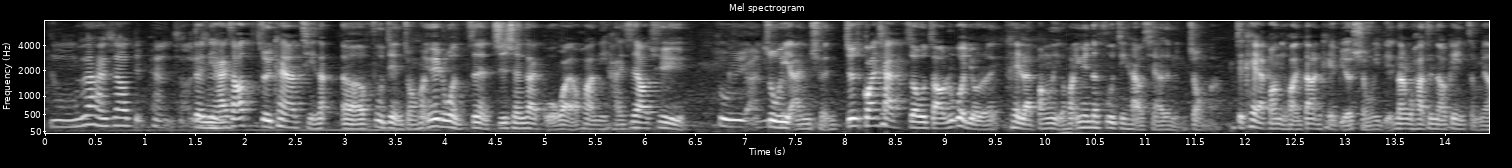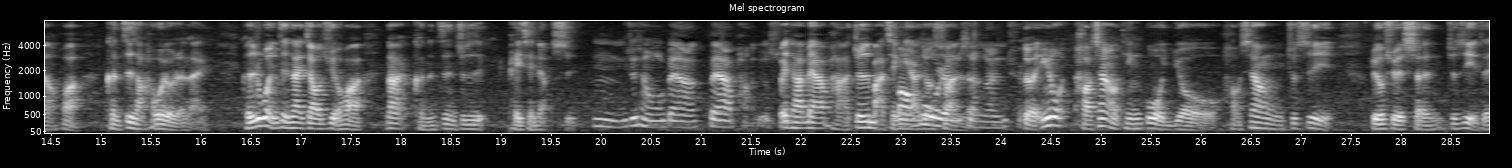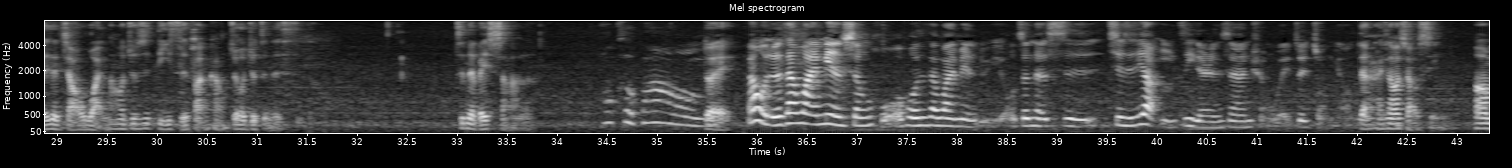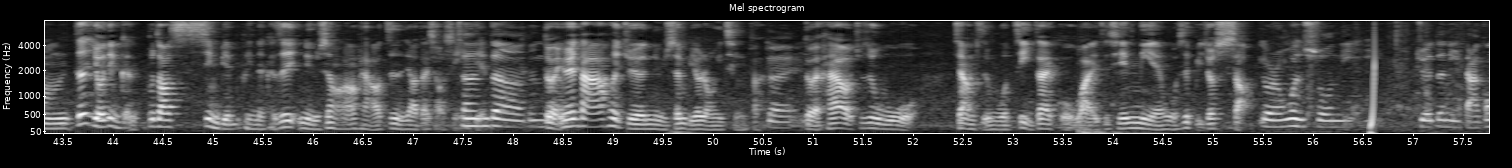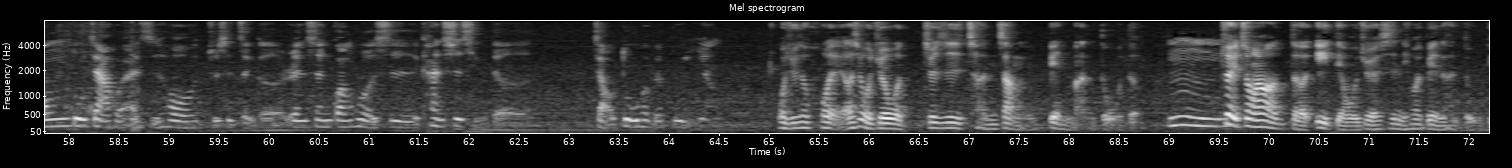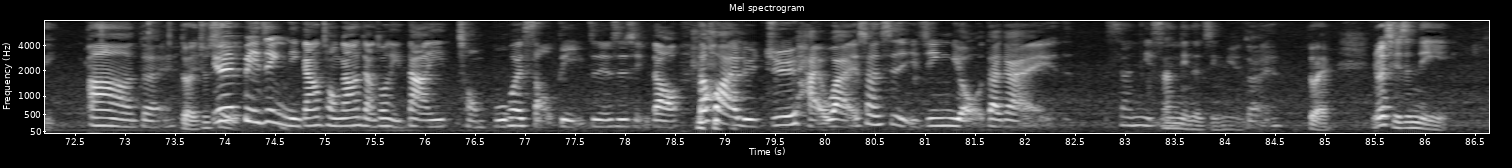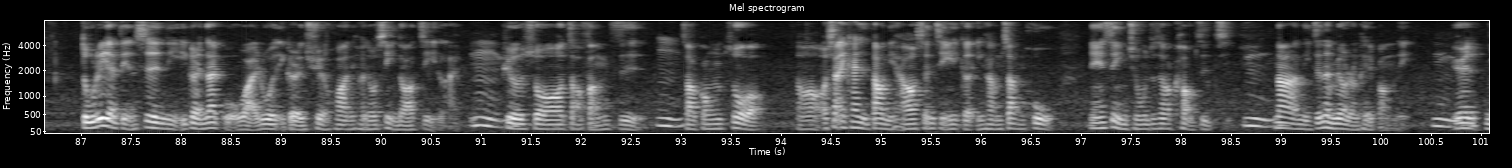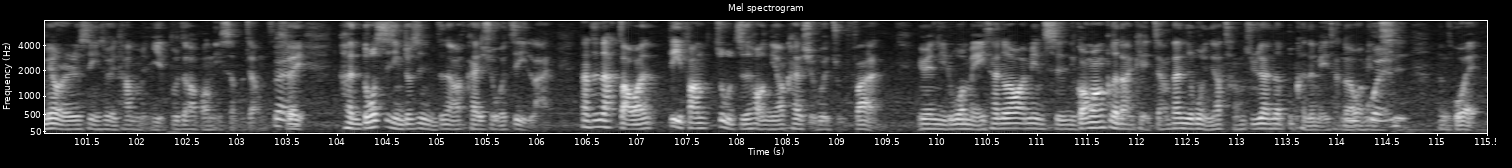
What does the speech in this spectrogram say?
嗯，这还是要 depends 啊，对就是你还是要注意看一下其他呃附件状况，因为如果你真的置身在国外的话，你还是要去注意安全。注意安全，就是观察周遭，如果有人可以来帮你的话，因为那附近还有其他的民众嘛，就可以来帮你的话，你当然可以比较凶一点。那如果他真的要跟你怎么样的话，可能至少还会有人来。可是如果你真的在郊区的话，那可能真的就是赔钱了事。嗯，就想说被他被他爬就算，被他被他爬，就是把钱给他就算了。身安全。对，因为我好像有听过有，好像就是留学生，就是也在在交往，然后就是第一次反抗，最后就真的死了，真的被杀了。好可怕哦。对，反正我觉得在外面生活或者是在外面旅游，真的是其实要以自己的人身安全为最重要的。对，还是要小心。嗯，这有点跟不知道性别不平等，可是女生好像还要真的要再小心一真点。的真的。对，因为大家会觉得女生比较容易侵犯。对对，还有就是我这样子，我自己在国外这些年，我是比较少。有人问说，你觉得你打工度假回来之后，就是整个人生观或者是看事情的角度会不会不一样？我觉得会，而且我觉得我就是成长变蛮多的。嗯，最重要的一点，我觉得是你会变得很独立。啊，对。对，就是因为毕竟你刚从刚刚讲说你大一从不会扫地这件事情到 到后来旅居海外，算是已经有大概三年。三年的经验。对，对，因为其实你独立的点是你一个人在国外，如果一个人去的话，你很多事情都要自己来，嗯譬如说找房子、嗯找工作，然后像一开始到你还要申请一个银行账户，那些事情全部都是要靠自己。嗯那你真的没有人可以帮你，嗯，因为没有人认识你，所以他们也不知道帮你什么这样子，所以很多事情就是你真的要开始学会自己来。那真的找完地方住之后，你要开始学会煮饭，因为你如果每一餐都在外面吃，你观光客当然可以这样，但如果你要长居在那，不可能每一餐都在外面吃，很贵。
